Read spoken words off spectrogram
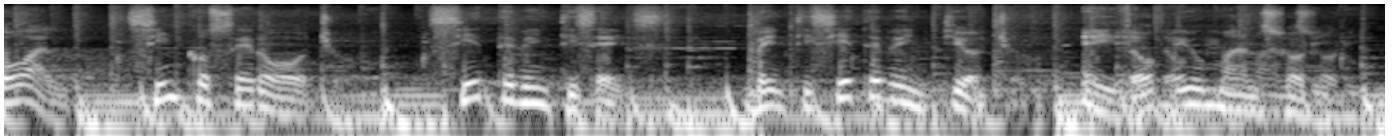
o al 508-726-2728. A.W. Mansory.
